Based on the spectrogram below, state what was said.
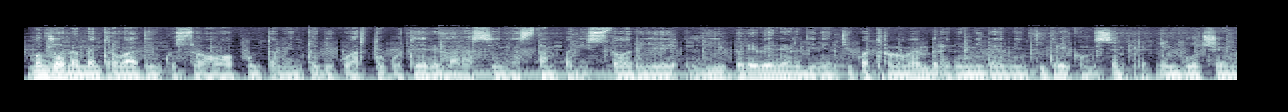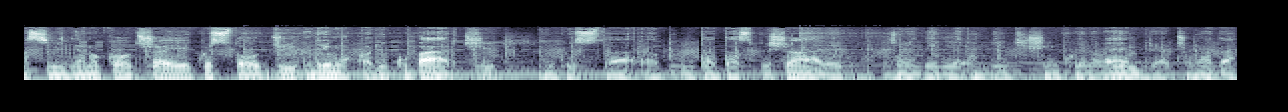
Buongiorno e bentrovati in questo nuovo appuntamento di Quarto Potere, la rassegna stampa di Storie Libere, venerdì 24 novembre 2023, come sempre in voce Massimiliano Coccia e quest'oggi andremo ad occuparci in questa puntata speciale del 25 novembre, la giornata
